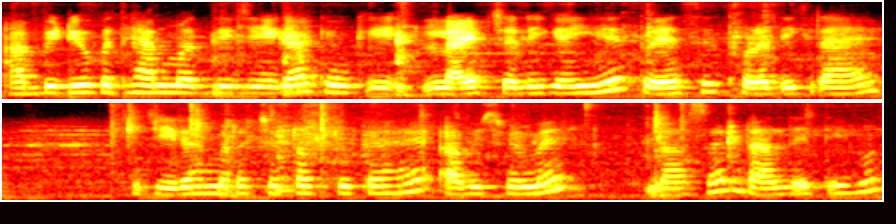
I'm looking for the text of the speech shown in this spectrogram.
आप वीडियो पर ध्यान मत दीजिएगा क्योंकि लाइट चली गई है तो ऐसे थोड़ा दिख रहा है जीरा हमारा चटक चुका है। अब इसमें मैं लहसुन डाल देती हूँ।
